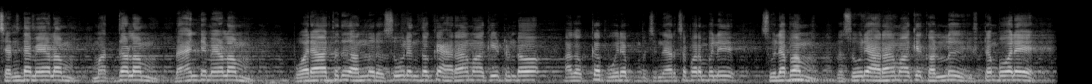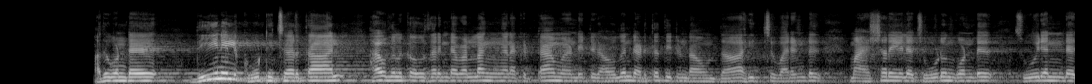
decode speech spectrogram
ചെണ്ടമേളം മദ്ദളം ബാൻഡ് മേളം പോരാത്തത് അന്ന് റസൂൽ എന്തൊക്കെ ഹറാമാക്കിയിട്ടുണ്ടോ അതൊക്കെ പൂര നേർച്ചപ്പറമ്പിൽ സുലഭം റസൂൽ ഹറാമാക്കിയ കള്ള് ഇഷ്ടം പോലെ അതുകൊണ്ട് ദീനിൽ കൂട്ടിച്ചേർത്താൽ ഹൗദുൽ കൗസറിന്റെ വെള്ളം ഇങ്ങനെ കിട്ടാൻ വേണ്ടിയിട്ട് ഹൗദിന്റെ അടുത്തെത്തിയിട്ടുണ്ടാവും. ദാഹിച്ച് വരണ്ട് മഷറയിലെ ചൂടും കൊണ്ട് സൂര്യന്റെ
